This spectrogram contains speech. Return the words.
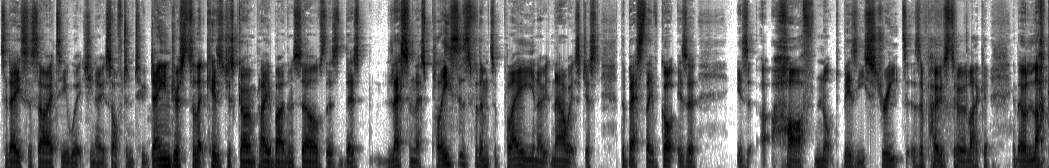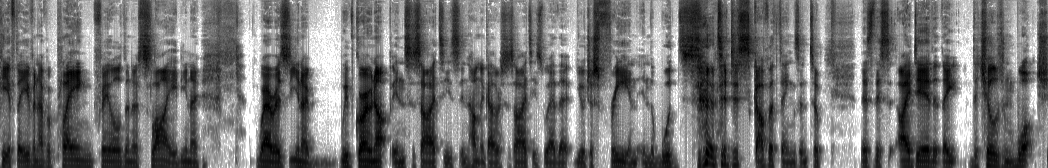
today's society which you know it's often too dangerous to let kids just go and play by themselves. There's there's less and less places for them to play. You know now it's just the best they've got is a is a half not busy street as opposed to like a, they're lucky if they even have a playing field and a slide you know. Whereas you know we've grown up in societies in hunter gatherer societies where you're just free in, in the woods to discover things and to there's this idea that they the children watch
